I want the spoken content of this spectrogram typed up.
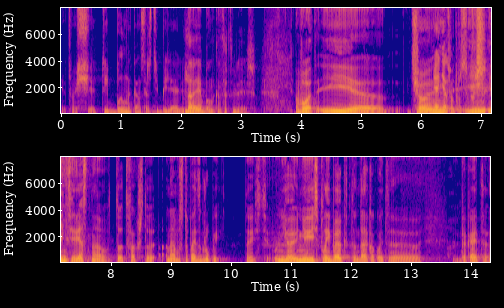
нет, вообще. Ты был на концерте Билли Айлиш? Да, я был на концерте Билли Айлиш. Вот, и что... У меня нет вопросов И больше. интересно тот факт, что она выступает с группой. То есть у нее, у нее есть плейбэк, да, какой-то какая-то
